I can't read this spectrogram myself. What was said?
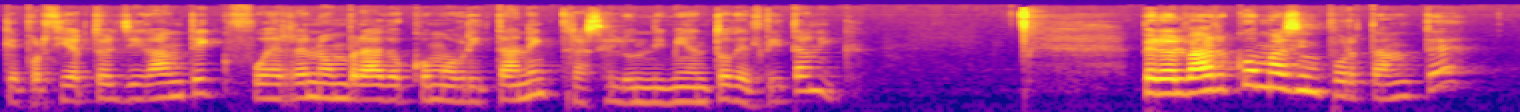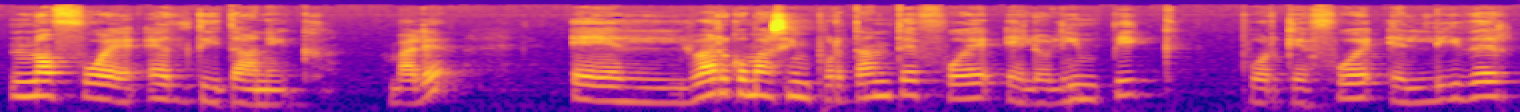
que por cierto el Gigantic fue renombrado como Britannic tras el hundimiento del Titanic. Pero el barco más importante no fue el Titanic, ¿vale? El barco más importante fue el Olympic porque fue el líder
